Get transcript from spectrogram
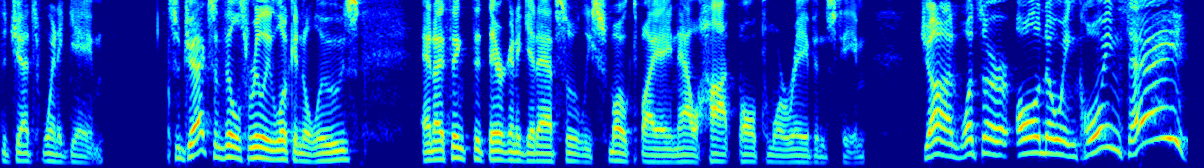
the Jets win a game. So Jacksonville's really looking to lose. And I think that they're going to get absolutely smoked by a now hot Baltimore Ravens team. John, what's our all knowing coin say?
